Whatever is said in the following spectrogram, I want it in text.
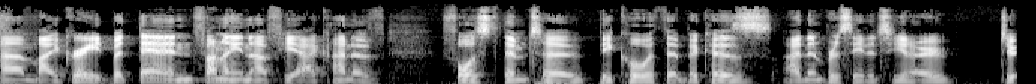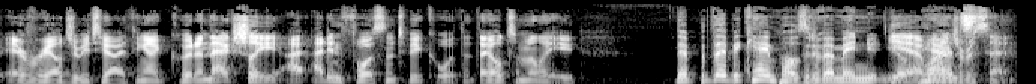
um, I agreed. But then, funnily enough, yeah, I kind of forced them to be cool with it because I then proceeded to you know do every LGBTI thing I could. And they actually, I, I didn't force them to be cool with it. They ultimately They, but they became positive. I mean, Yeah, parents, 100%.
